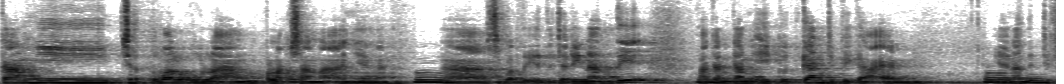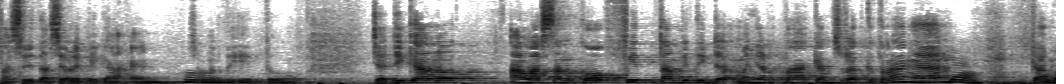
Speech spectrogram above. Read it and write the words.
kami jadwal ulang pelaksanaannya. Nah, seperti itu. Jadi nanti akan kami ikutkan di BKN. Ya, nanti difasilitasi oleh BKN seperti itu. Jadi kalau alasan COVID tapi tidak menyertakan surat keterangan, Ya, kami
